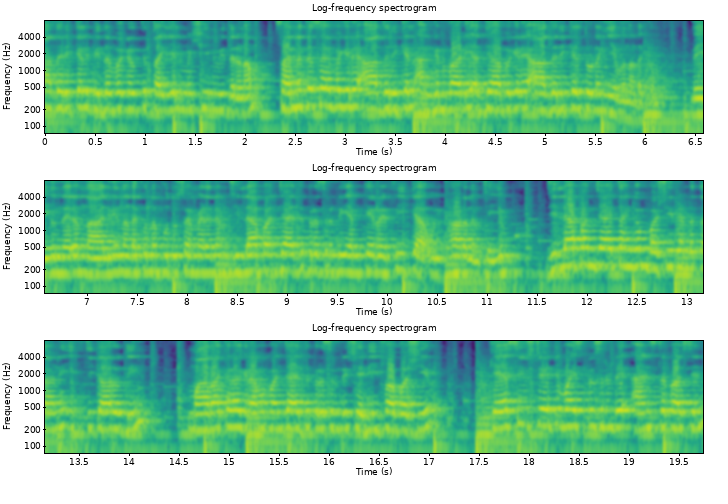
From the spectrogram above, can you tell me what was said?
ആദരിക്കൽ വിധവകൾക്ക് തയ്യൽ മെഷീൻ വിതരണം സന്നദ്ധ സേവകരെ ആദരിക്കൽ അംഗൻവാടി അധ്യാപകരെ ആദരിക്കൽ തുടങ്ങിയവ നടക്കും. വൈകുന്നേരം നാലിന് നടക്കുന്ന പൊതുസമ്മേളനം ജില്ലാ panchayat president M K Rafeeqa ഉദ്ഘാടനം ചെയ്യും. ജില്ലാ പഞ്ചായത്ത് അംഗം ബഷീർ രണ്ടത്താണ് ഇഫ്തിഖാറുദ്ദീൻ മാറാക്കര ഗ്രാമപഞ്ചായത്ത് president Sherifa Basheer K S U state vice president Ans Sebastian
